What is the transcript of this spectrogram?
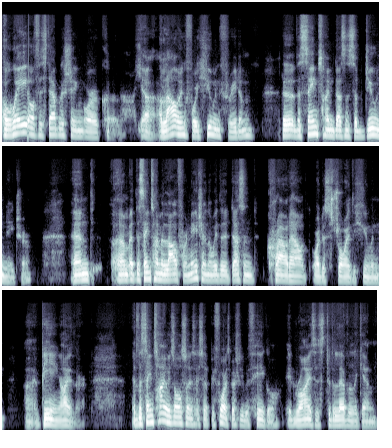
a way of establishing or yeah allowing for human freedom that at the same time doesn't subdue nature and um, at the same time allow for nature in a way that it doesn't crowd out or destroy the human uh, being either at the same time it's also as i said before especially with hegel it rises to the level again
